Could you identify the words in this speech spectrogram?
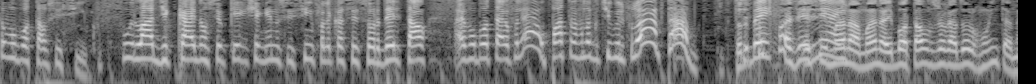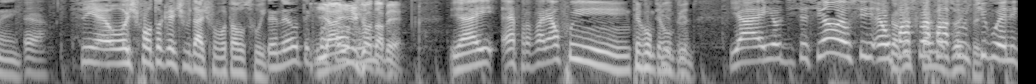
eu vou botar o Cicinho. Fui lá de cá e não sei o que, cheguei no Cicinho, falei com o assessor dele e tal. Aí eu vou botar, eu falei, ah, o Pato vai falar contigo. Ele falou, ah, tá, tudo Vocês bem. têm que fazer Ele esse nem aí. mano a mano aí, botar uns jogador ruim também. É. Sim, é, hoje faltou criatividade pra botar os ruins. Entendeu? Tem que E botar aí, os ruins. JB? E aí, é, pra variar, eu fui interrompido. Interrompido. E aí eu disse assim, ó, eu, se- eu Talvez passo que vai falar umas oito contigo. Ele,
